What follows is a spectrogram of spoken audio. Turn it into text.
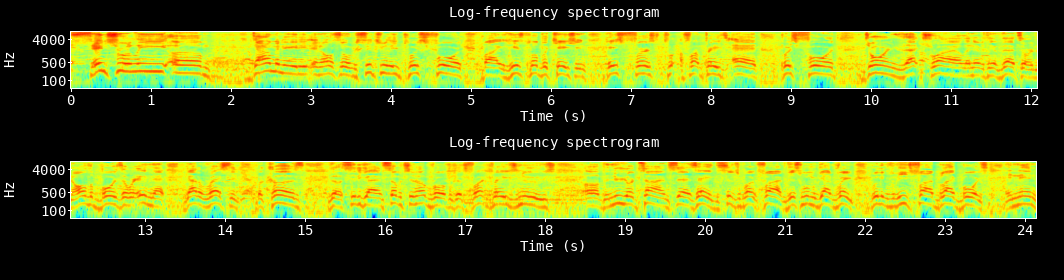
centrally um, dominated and also centrally pushed forth by his publication, his first front page ad pushed forward during that trial and everything of that sort. And all the boys that were in that got arrested because the city got in such an uproar because front page news of the New York Times says, hey, the Central Park Five, this woman got raped. We're looking for these five black boys. And then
